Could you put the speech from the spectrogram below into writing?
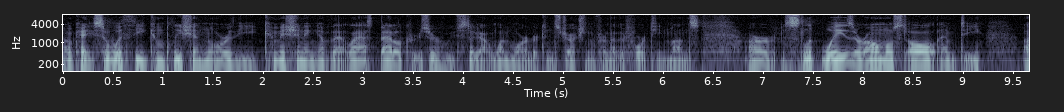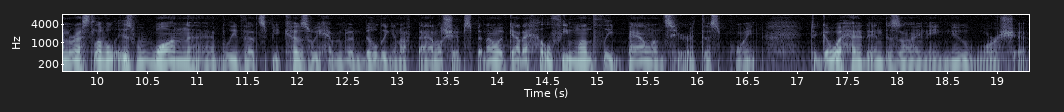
Okay, so with the completion or the commissioning of that last battle cruiser, we've still got one more under construction for another 14 months. Our slipways are almost all empty. Unrest level is 1. I believe that's because we haven't been building enough battleships, but now we've got a healthy monthly balance here at this point to go ahead and design a new warship.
